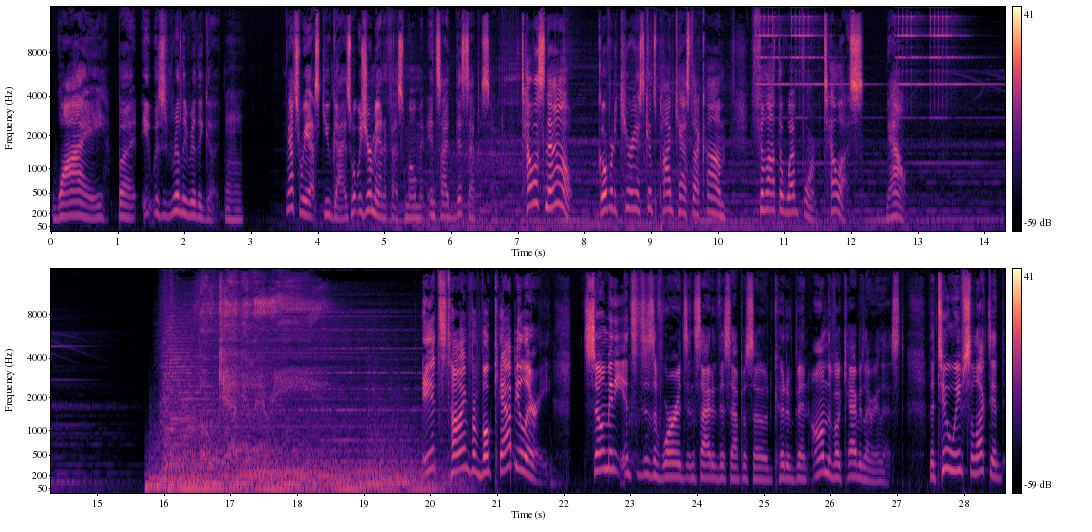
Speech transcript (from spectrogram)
why, but it was really, really good. Mm-hmm. That's where we ask you guys, what was your manifest moment inside this episode? Tell us now. Go over to CuriousGoodsPodcast.com, fill out the web form, tell us now. Vocabulary. It's time for vocabulary. So many instances of words inside of this episode could have been on the vocabulary list. The two we've selected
